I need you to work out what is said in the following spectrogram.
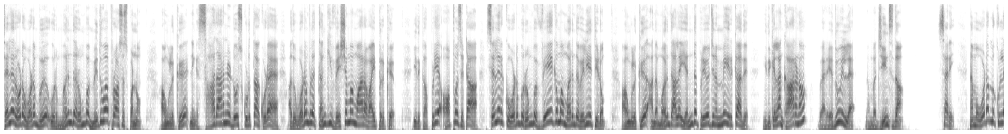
சிலரோட உடம்பு ஒரு மருந்தை ரொம்ப மெதுவா ப்ராசஸ் பண்ணும். அவங்களுக்கு நீங்க சாதாரண டோஸ் கொடுத்தா கூட அது உடம்புல தங்கி விஷமா மாற வாய்ப்பு இருக்கு. இதுக்கு அப்படியே ஆப்போசிட்டா சிலருக்கு உடம்பு ரொம்ப வேகமா மருந்தை வெளியேத்திடும். அவங்களுக்கு அந்த மருந்தால எந்த பிரயோஜனமே இருக்காது. இதுக்கெல்லாம் காரணம் வேற எதுவும் இல்ல. நம்ம ஜீன்ஸ் தான். சரி நம்ம உடம்புக்குள்ள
